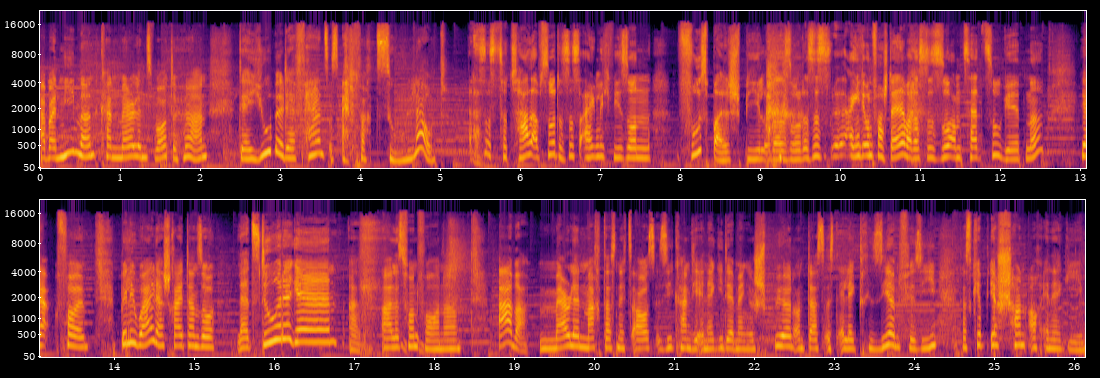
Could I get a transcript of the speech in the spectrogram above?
Aber niemand kann Marilyns Worte hören. Der Jubel der Fans ist einfach zu laut. Das ist total absurd. Das ist eigentlich wie so ein Fußballspiel oder so. Das ist äh, eigentlich unvorstellbar, dass es so am Set zugeht, ne? Ja, voll. Billy Wilder schreit dann so, Let's do it again. Also alles von vorne. Aber Marilyn macht das nichts aus. Sie kann die Energie der Menge spüren und das ist elektrisierend für sie. Das gibt ihr schon auch Energie.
